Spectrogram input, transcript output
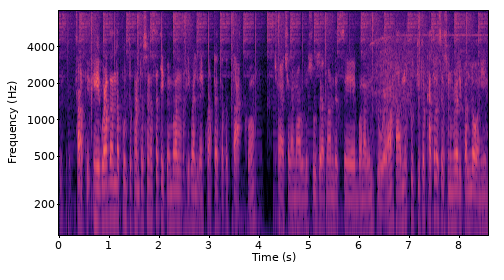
Infatti, e guardando appunto quanto sono stati coinvolti quelli del quartetto d'attacco, cioè c'è la Noglu, Suso, Hernandez e Bonaventura, hanno tutti toccato lo stesso numero di palloni,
